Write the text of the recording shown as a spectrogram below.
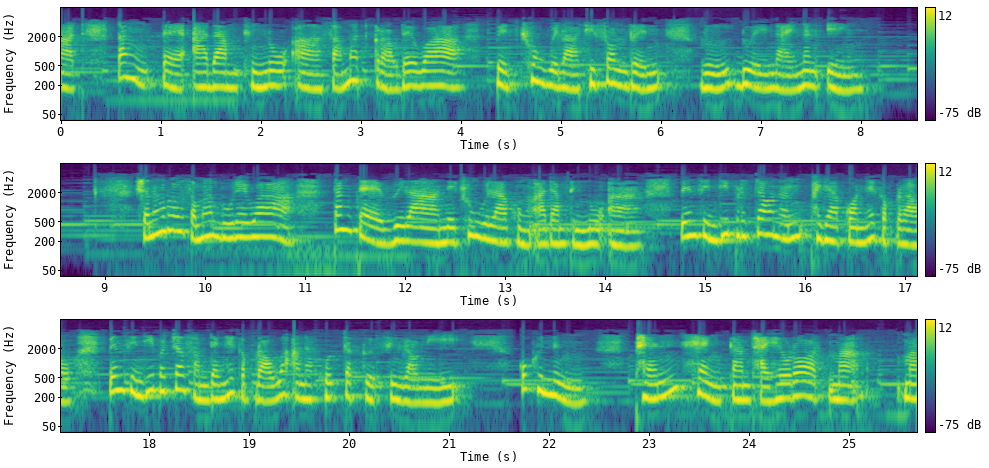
าติ ตั้งแต่อาดัมถึงโนอาสามารถกล่าวได้ว่าเป็นช่วงเวลาที่ซ่อนเร้น หรือด้วยไหนนั่นเอง ฉะนั้นเราสามารถรู้ได้ว่า ตั้งแต่เวลาในช่วงเวลาของอาดัมถึงโนอา เป็นสิ่งที่พระเจ้านั้นพยากรณ์ให้กับเรา เป็นสิ่งที่พระเจ้าสำแดงให้กับเราว่าอนาคตจะเกิดสิ่งเหล่านี้ ก็คือหนึ่งแผนแห่งการไถ่ให้รอดมามา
